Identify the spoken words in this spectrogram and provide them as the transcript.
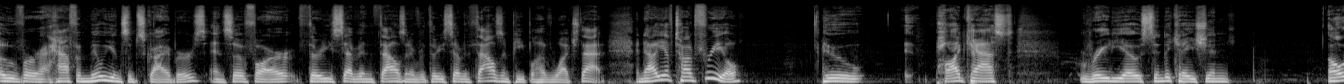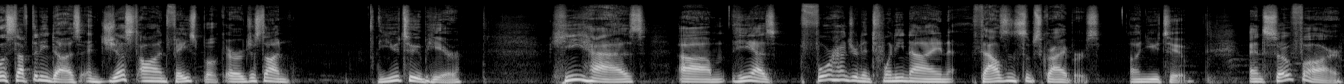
over half a million subscribers, and so far 37,000, over 37,000 people have watched that. And now you have Todd Friel, who podcast, radio, syndication, all the stuff that he does, and just on Facebook or just on YouTube here, he has um, he has 429,000 subscribers on YouTube. And so far,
